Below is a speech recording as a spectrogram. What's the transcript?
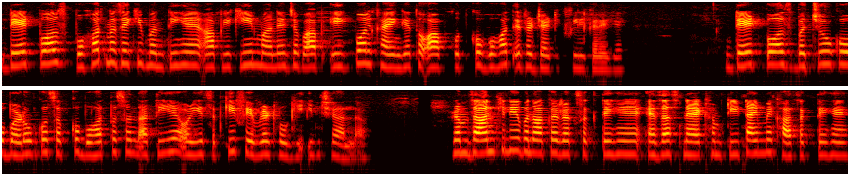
डेट बॉल्स बहुत मज़े की बनती हैं। आप यकीन माने, जब आप एक बॉल खाएँगे तो आप ख़ुद को बहुत एनर्जेटिक फील करेंगे। डेट बॉल्स बच्चों को, बड़ों को सबको बहुत पसंद आती है और ये सबकी फेवरेट होगी इन रमज़ान के लिए बनाकर रख सकते हैं। एज आ स्नैक हम टी टाइम में खा सकते हैं।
